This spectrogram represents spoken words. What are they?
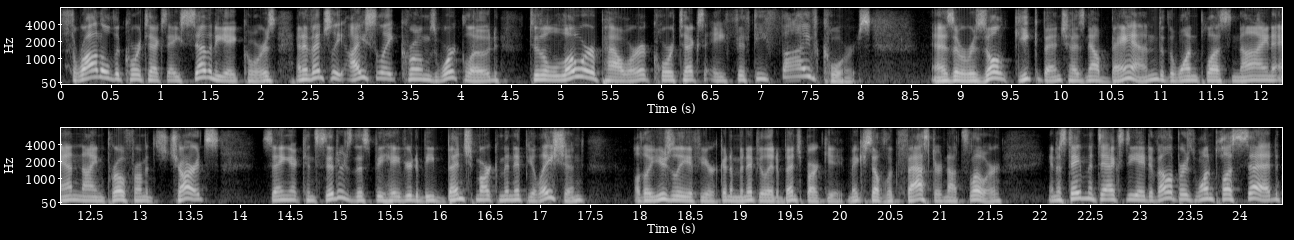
throttle the Cortex A78 cores, and eventually isolate Chrome's workload to the lower power Cortex A55 cores. As a result, Geekbench has now banned the OnePlus 9 and 9 Pro from its charts, saying it considers this behavior to be benchmark manipulation. Although, usually, if you're going to manipulate a benchmark, you make yourself look faster, not slower. In a statement to XDA developers, OnePlus said,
